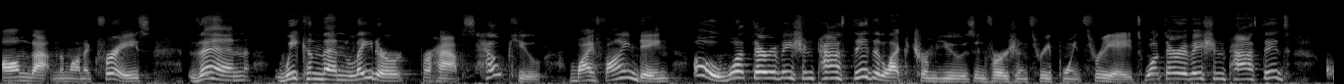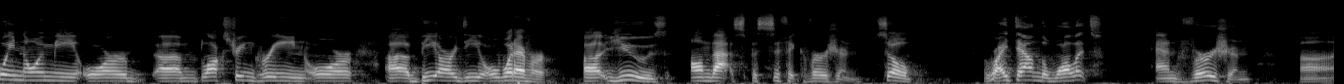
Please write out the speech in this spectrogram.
on that mnemonic phrase, then we can then later perhaps help you by finding, oh, what derivation path did Electrum use in version 3.38? What derivation path did Coinomi or um, Blockstream Green or uh, BRD or whatever uh, use on that specific version? So write down the wallet and version uh,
